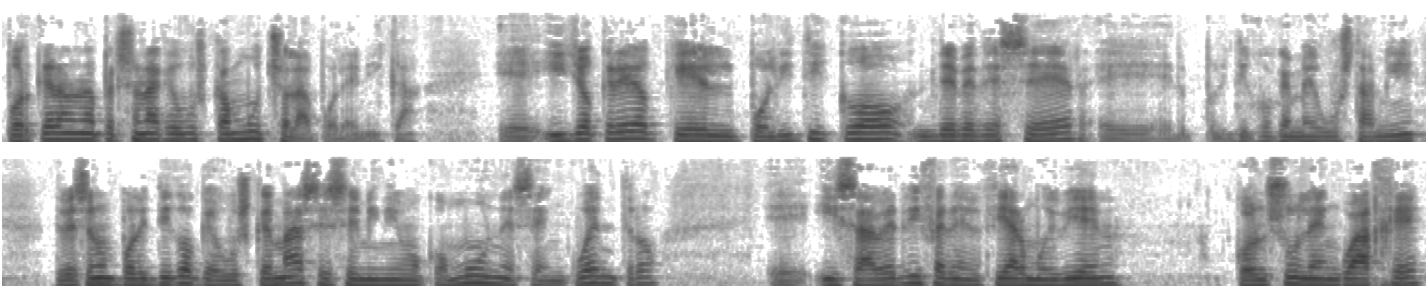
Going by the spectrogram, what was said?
porque era una persona que busca mucho la polémica. Eh, y yo creo que el político debe de ser, eh, el político que me gusta a mí, debe ser un político que busque más ese mínimo común, ese encuentro, eh, y saber diferenciar muy bien con su lenguaje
